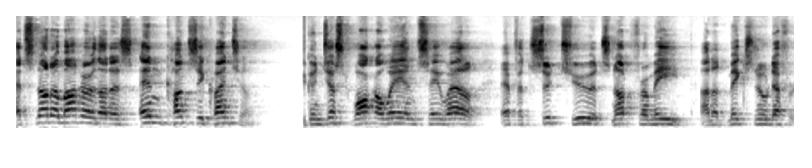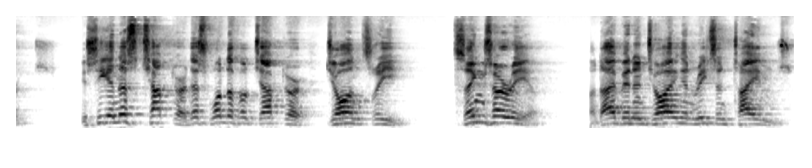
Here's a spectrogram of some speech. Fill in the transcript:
It's not a matter that is inconsequential. You can just walk away and say, well, if it suits you, it's not for me, and it makes no difference. You see, in this chapter, this wonderful chapter, John 3, things are real. And I've been enjoying in recent times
